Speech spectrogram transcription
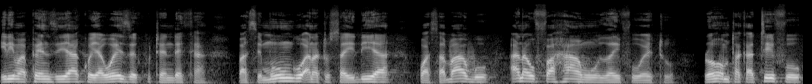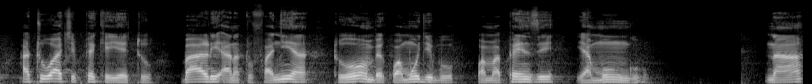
ili mapenzi yako yaweze kutendeka basi mungu anatusaidia kwa sababu ana ufahamu udhaifu wetu. Roho mtakatifu hatuwachi peke yetu bali anatufanyia tuombe kwa mujibu wa mapenzi ya mungu. Na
